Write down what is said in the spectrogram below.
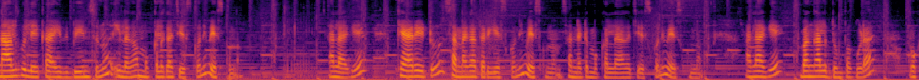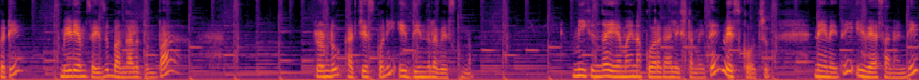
నాలుగు లేక ఐదు బీన్స్ను ఇలాగా ముక్కలుగా చేసుకొని వేసుకుందాం. అలాగే క్యారెట్ సన్నగా తరిగేసుకొని వేసుకుందాం. సన్నటి ముక్కల్లాగా చేసుకొని వేసుకుందాం. అలాగే బంగాళదుంప కూడా ఒకటి మీడియం సైజు బంగాళదుంప రెండు కట్ చేసుకొని ఇది దీనిలో వేసుకుందాం. మీకు ఇంకా ఏమైనా కూరగాయలు ఇష్టమైతే వేసుకోవచ్చు. నేనైతే ఇవి వేసానండి.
